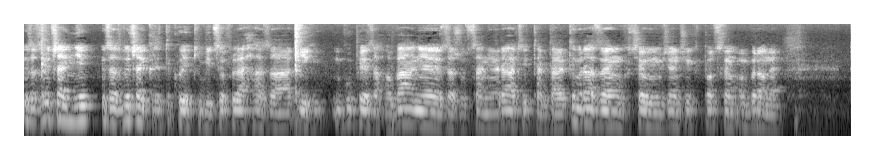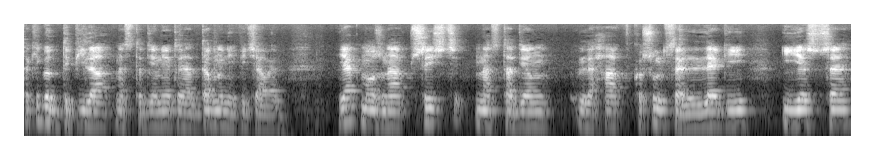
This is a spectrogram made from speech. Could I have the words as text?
Zazwyczaj, nie, zazwyczaj krytykuję kibiców Lecha za ich głupie zachowanie, zarzucanie rad i tak dalej. Tym razem chciałbym wziąć ich pod swoją obronę. Takiego debila na stadionie to ja dawno nie widziałem. Jak można przyjść na stadion Lecha w koszulce Legii i jeszcze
